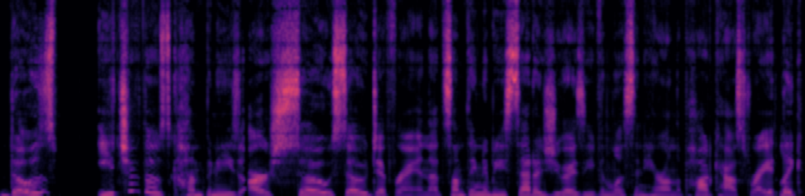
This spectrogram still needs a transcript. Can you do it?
those each of those companies are so so different and that's something to be said as you guys even listen here on the podcast right like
